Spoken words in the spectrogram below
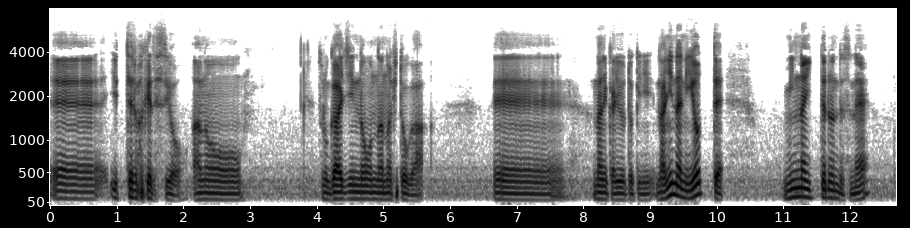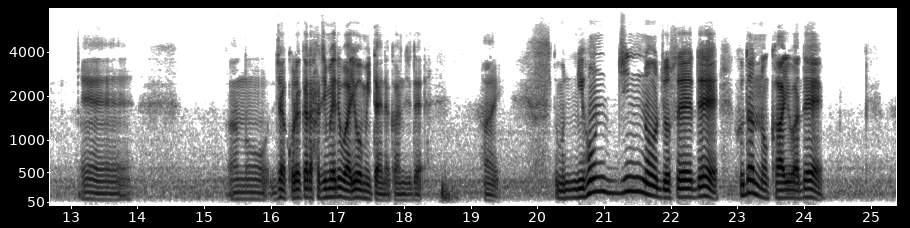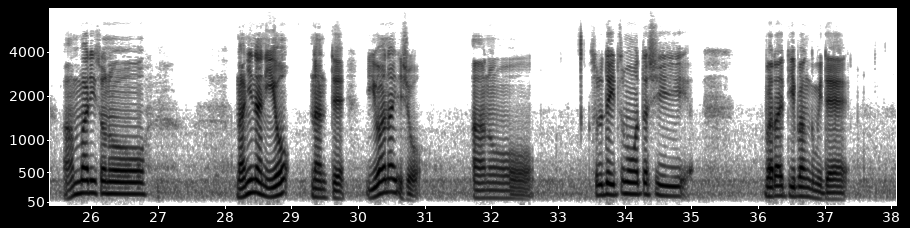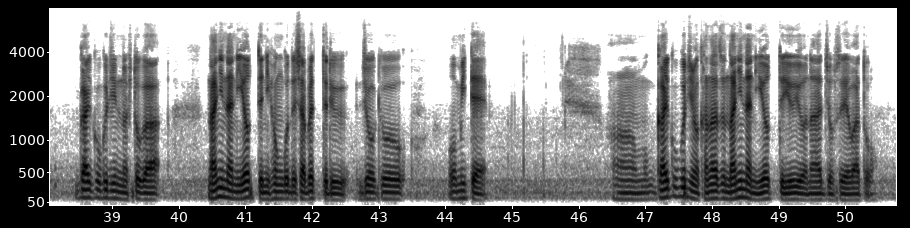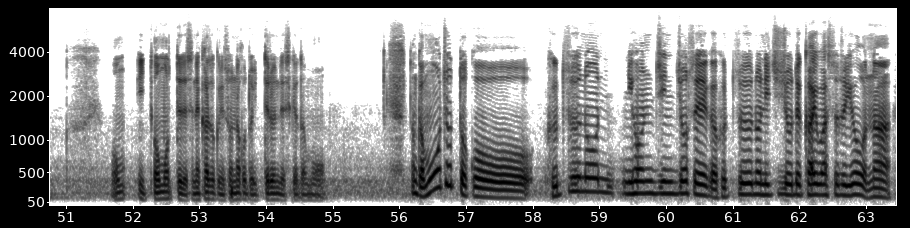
えー、言ってるわけですよ。あのー、その外人の女の人が、えー、何か言うときに、何々よってみんな言ってるんですね。えー、あの、じゃあこれから始めるわよみたいな感じで。はい。でも日本人の女性で普段の会話であんまりその、何々よなんて言わないでしょう。あの、それでいつも私、バラエティ番組で外国人の人が何々よって日本語で喋ってる状況を見て、あ外国人は必ず何々よっていうような女性はと思ってですね、家族にそんなこと言ってるんですけども、なんかもうちょっとこう、普通の日本人女性が普通の日常で会話するような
